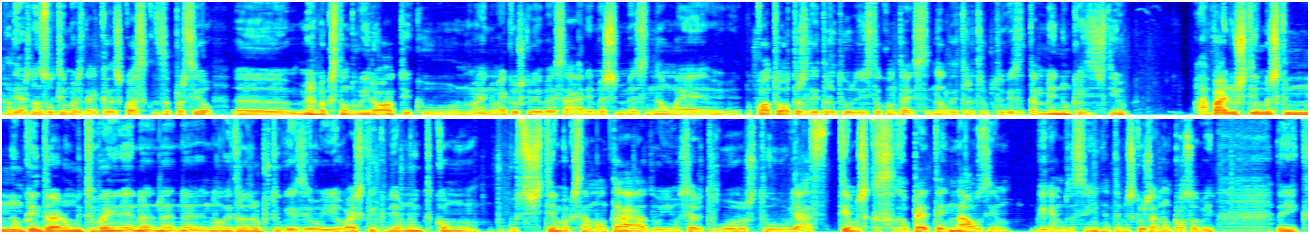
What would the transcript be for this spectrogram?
Aliás, nas últimas décadas quase que desapareceu. Uh, mesmo a questão do erótico, não é, não é que eu escreva essa área, mas, mas não é. Quanto a outras literaturas, isto acontece na literatura portuguesa, também nunca existiu. Há vários temas que nunca entraram muito bem na, na, na, na literatura portuguesa. Eu, eu acho que tem que ver muito com o sistema que está montado e um certo gosto. E há temas que se repetem náusea, digamos assim, temas que eu já não posso ouvir. Daí que,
